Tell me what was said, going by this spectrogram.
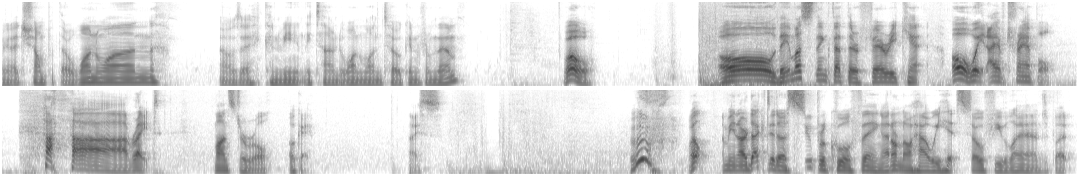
They're going to chump with their 1-1. That was a conveniently timed 1-1 token from them. Whoa! Oh, they must think that their fairy can't... Oh, wait, I have trample. Haha, right. Monster role. Okay. Nice. Oof. Well, I mean, our deck did a super cool thing. I don't know how we hit so few lands, but...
